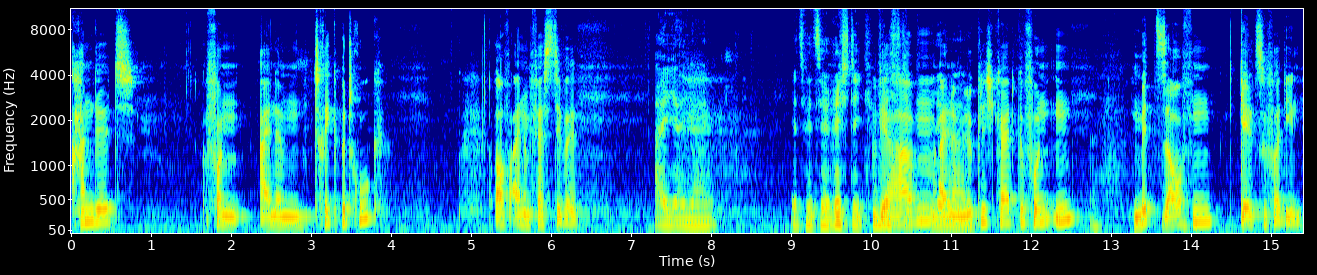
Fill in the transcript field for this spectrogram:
handelt von einem Trickbetrug auf einem Festival. Eieiei. Jetzt wird's hier richtig. Wir richtig haben legal. eine Möglichkeit gefunden, mit Saufen Geld zu verdienen.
